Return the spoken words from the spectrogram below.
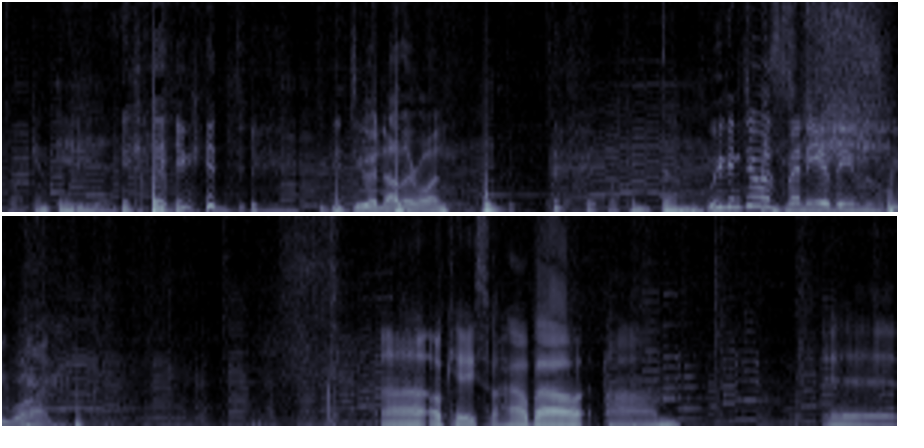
Fucking idiot. you could you could do another one. Fucking dumb. We can do as many of these as we want. Uh, okay, so how about um, uh,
